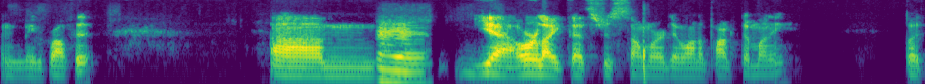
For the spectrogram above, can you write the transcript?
and make a profit. Um Mhm. yeah or like that's just somewhere they want to park their money. But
